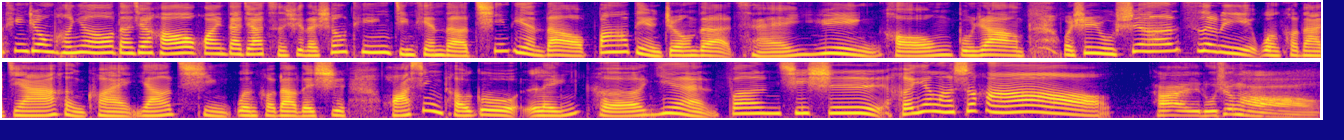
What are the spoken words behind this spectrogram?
听众朋友，大家好，欢迎大家持续的收听今天的七点到八点钟的财运红不让，我是乳轩，这里问候大家。很快邀请问候到的是华信投顾林和燕分析师何燕老师好。嗨，鲁轩好，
